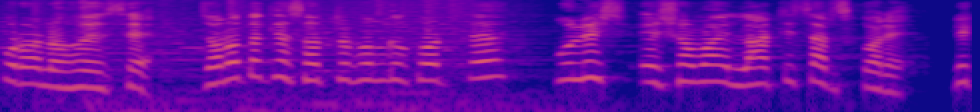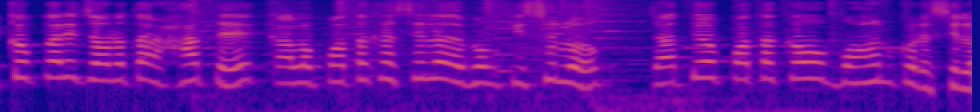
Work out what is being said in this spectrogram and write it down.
পোড়ানো হয়েছে। জনতাকে ছত্রভঙ্গ করতে পুলিশ এ সময় লাঠিচার্জ করে। বিক্ষোভকারী জনতার হাতে কালো পতাকা ছিল এবং কিছু লোক জাতীয় পতাকাও বহন করেছিল।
